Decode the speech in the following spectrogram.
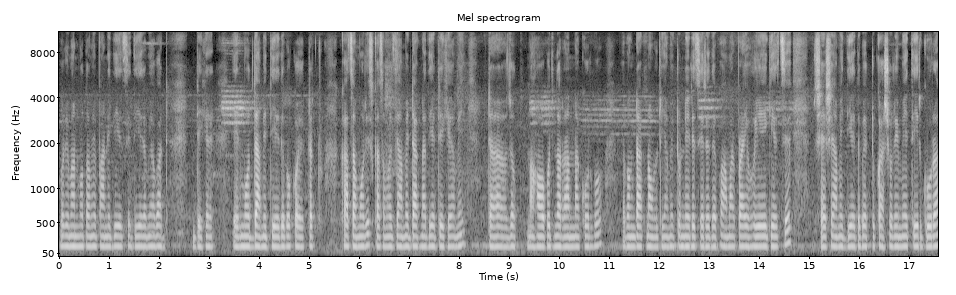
পরিমাণ মতো আমি পানি দিয়েছি, দিয়ে আমি আবার ডেকে এর মধ্যে আমি দিয়ে দেবো কয়েকটা কাঁচামরিচ। কাঁচামরিচ দিয়ে আমি ডাকনা দিয়ে ডেকে আমি এটা না হওয়া পর্যন্ত রান্না করব এবং ডাকনা উল্টি আমি একটু নেড়ে চেড়ে দেবো। আমার প্রায় হয়ে গিয়েছে। শেষে আমি দিয়ে দেবো একটু কাসুরি মেথির গোড়া।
